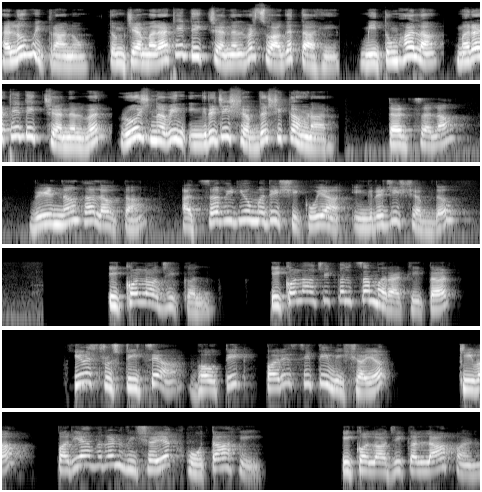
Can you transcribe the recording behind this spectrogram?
हॅलो मित्रांनो तुमच्या मराठी दिग चॅनलवर स्वागत आहे. मी तुम्हाला मराठी दिग चॅनलवर रोज नवीन इंग्रजी शब्द शिकवणार. तर चला वेळ न घालवता आजचा व्हिडिओमध्ये शिकूया इंग्रजी शब्द. इकोलॉजिकल इकोलॉजिकलचा मराठी तर जीवसृष्टीच्या भौतिक परिस्थिती विषयक किंवा पर्यावरण विषयक होत आहे. इकोलॉजिकलला आपण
